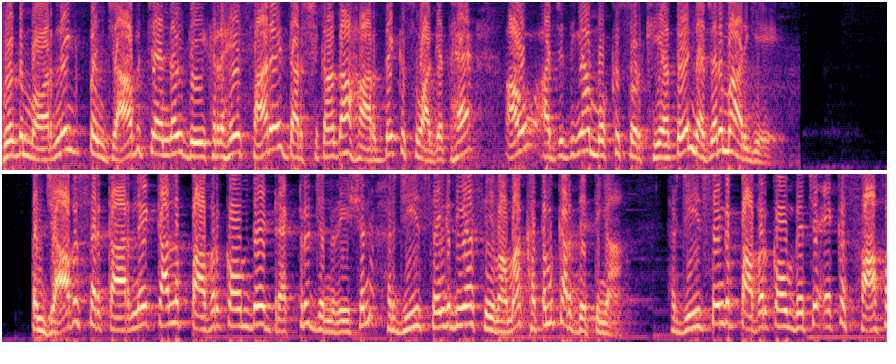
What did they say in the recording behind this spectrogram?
ਗੁੱਡ ਮਾਰਨਿੰਗ ਪੰਜਾਬ ਚੈਨਲ ਦੇਖ ਰਹੇ ਸਾਰੇ ਦਰਸ਼ਕਾਂ ਦਾ ਹਾਰਦਿਕ ਸਵਾਗਤ ਹੈ। ਆਓ ਅੱਜ ਦੀਆਂ ਮੁੱਖ ਸੁਰਖੀਆਂ ਤੇ ਨਜ਼ਰ ਮਾਰੀਏ। ਪੰਜਾਬ ਸਰਕਾਰ ਨੇ ਕੱਲ ਪਾਵਰਕਾਮ ਦੇ ਡਾਇਰੈਕਟਰ ਜਨਰੇਸ਼ਨ ਹਰਜੀਤ ਸਿੰਘ ਦੀਆਂ ਸੇਵਾਵਾਂ ਖਤਮ ਕਰ ਦਿੱਤੀਆਂ। ਹਰਜੀਤ ਸਿੰਘ ਪਾਵਰਕਾਮ ਵਿੱਚ ਇੱਕ ਸਾਫ਼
